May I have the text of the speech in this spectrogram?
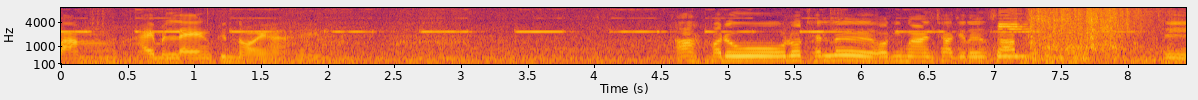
ปั๊มให้มันแรงขึ้นหน่อยฮะนี่อะมาดูรถเทรลเลอร์ของทีมงานชาติเจริญทรัพย์นี่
